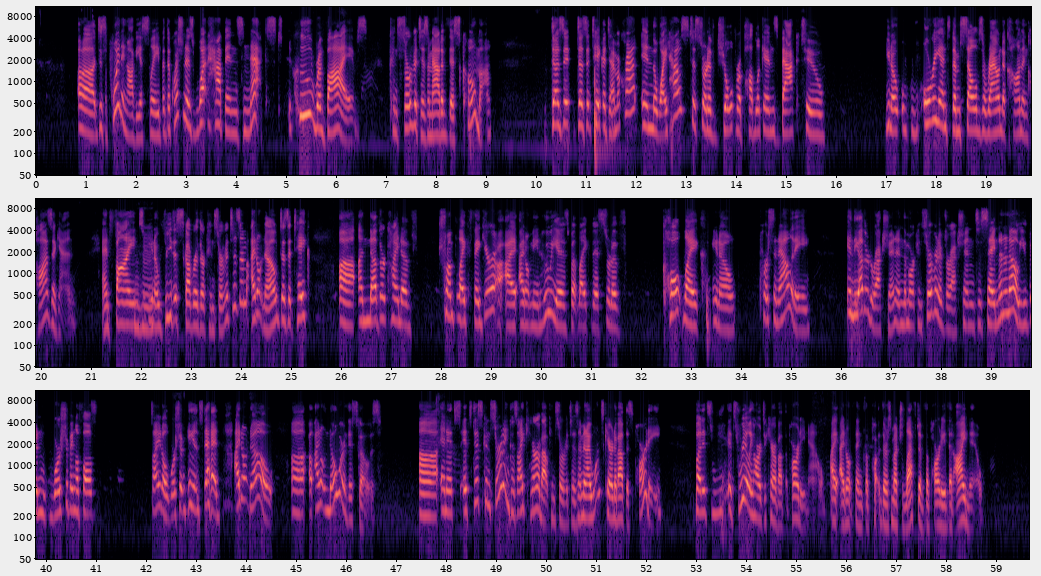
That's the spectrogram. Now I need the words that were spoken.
uh disappointing obviously but the question is what happens next? Who revives conservatism out of this coma? Does it does it take a democrat in the white house to sort of jolt republicans back to you know orient themselves around a common cause again and find mm-hmm. you know rediscover their conservatism? I don't know. Does it take uh, another kind of trump like figure i i don't mean who he is but like this sort of cult like you know personality in the other direction, in the more conservative direction, to say, no, no, no, you've been worshiping a false idol, worship me instead. I don't know. Uh, I don't know where this goes. Uh, and it's it's disconcerting because I care about conservatism and I once cared about this party, but it's it's really hard to care about the party now. I, I don't think the there's much left of the party that I knew.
